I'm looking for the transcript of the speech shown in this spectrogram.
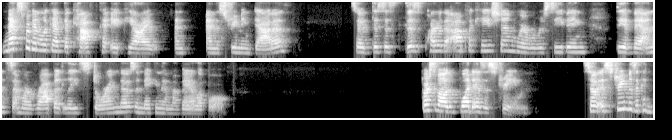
Next, we're going to look at the Kafka API and, and the streaming data. So this is this part of the application where we're receiving the events and we're rapidly storing those and making them available. First of all, what is a stream? So a stream is a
